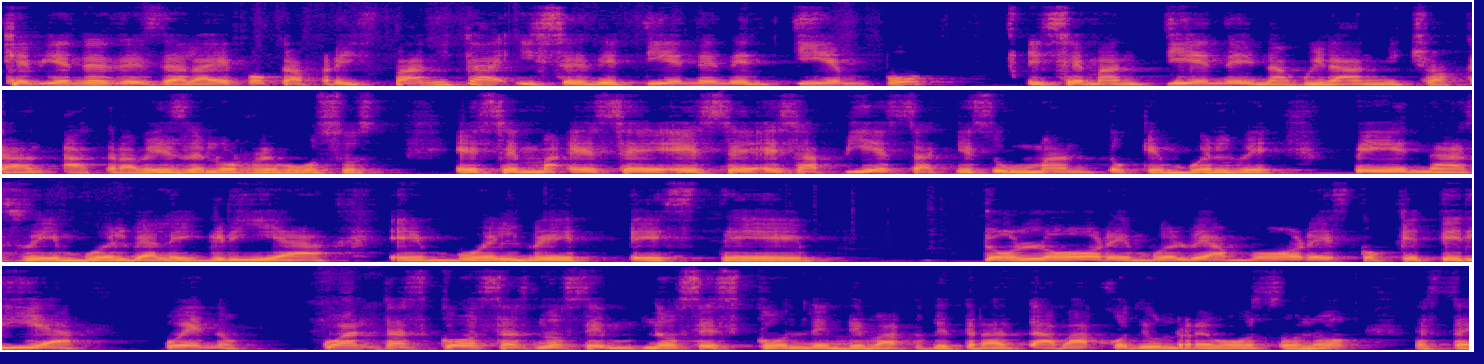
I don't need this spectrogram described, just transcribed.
que viene desde la época prehispánica y se detiene en el tiempo y se mantiene en Ahuirán, Michoacán, a través de los rebozos. Ese, ese, ese, esa pieza que es un manto que envuelve penas, envuelve alegría, envuelve este dolor, envuelve amores, coquetería, bueno, cuántas cosas no se, no se esconden debajo, detrás, abajo de un rebozo, ¿no? Hasta,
